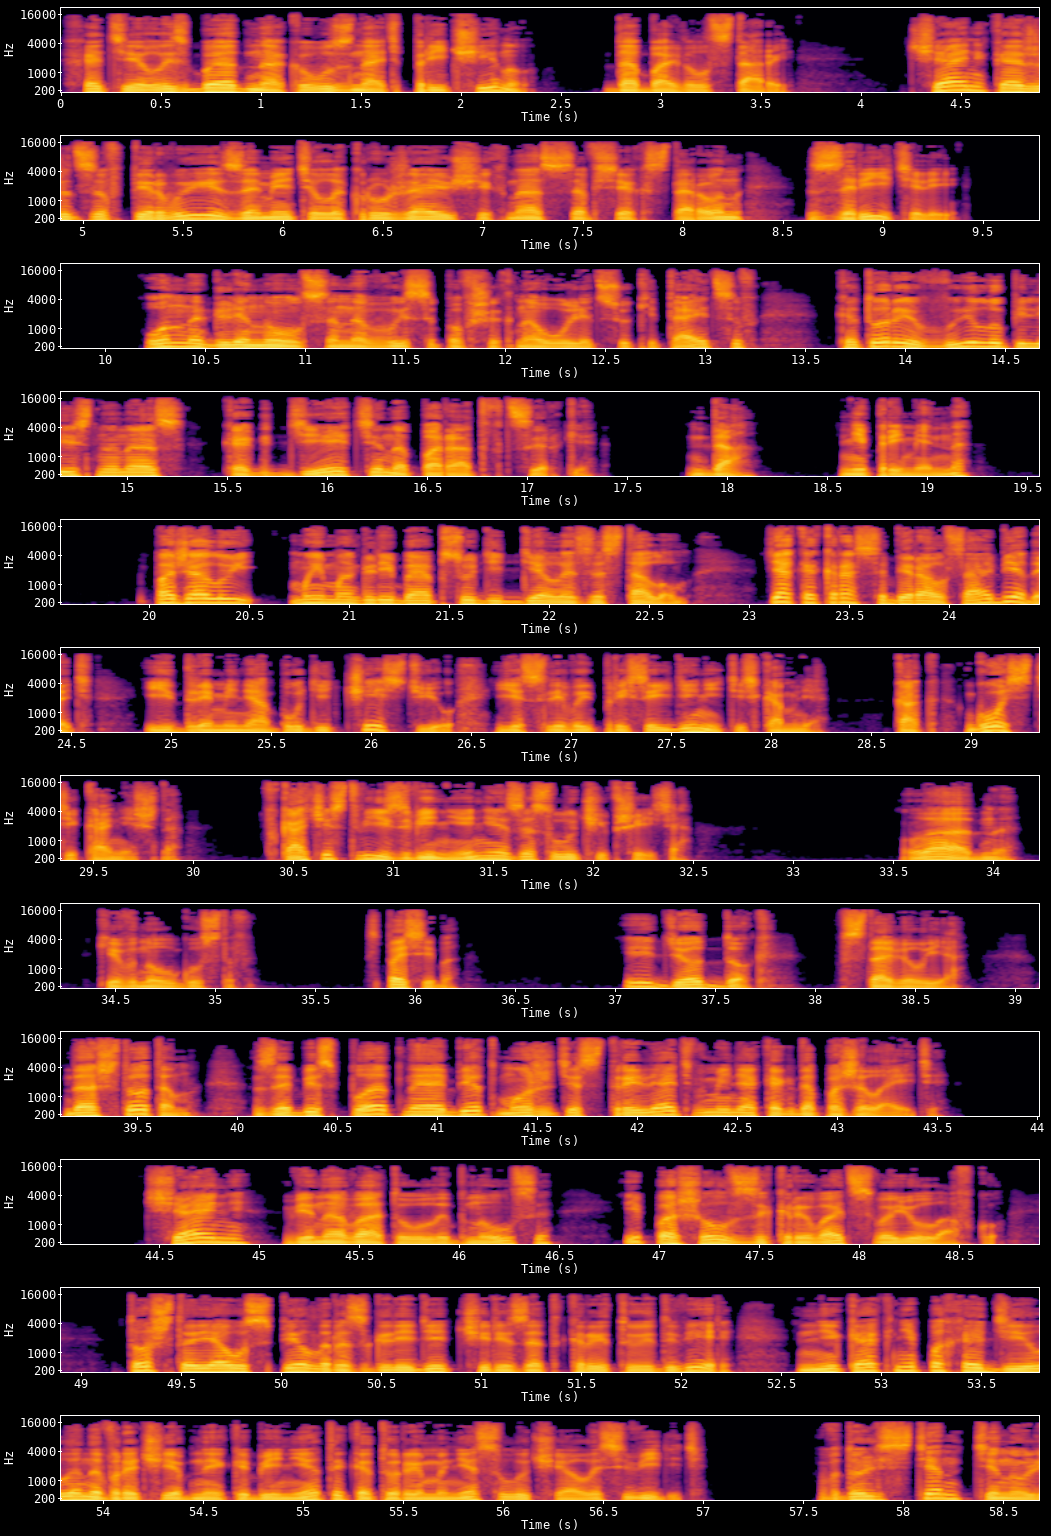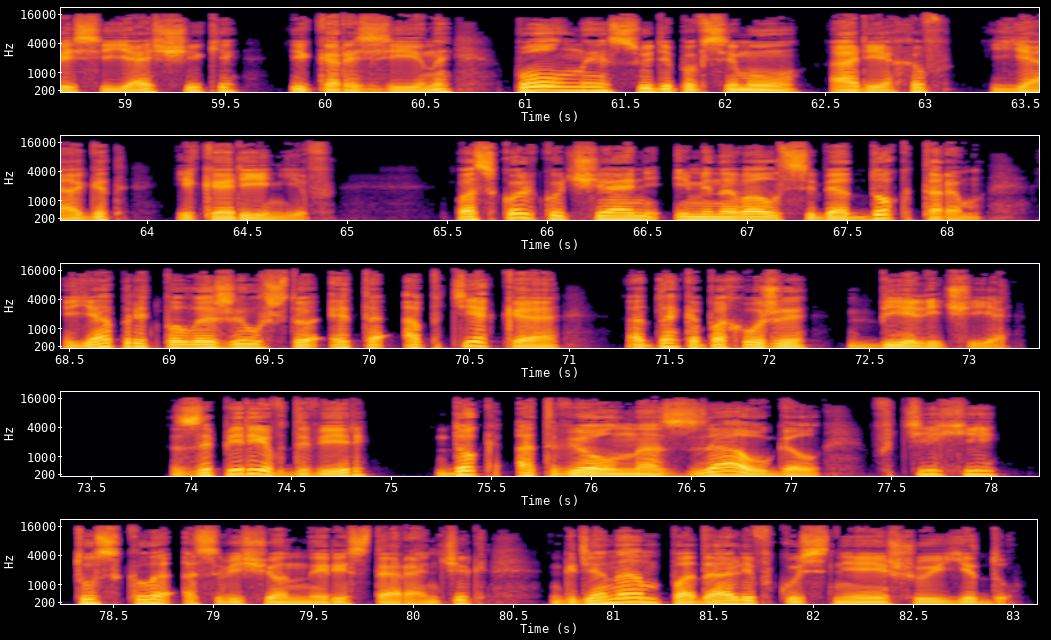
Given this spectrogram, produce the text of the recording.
«Хотелось бы, однако, узнать причину», — добавил старый. Чань, кажется, впервые заметил окружающих нас со всех сторон зрителей, он наглянулся на высыпавших на улицу китайцев, которые вылупились на нас, как дети на парад в цирке. «Да, непременно. Пожалуй, мы могли бы обсудить дело за столом. Я как раз собирался обедать, и для меня будет честью, если вы присоединитесь ко мне. Как гости, конечно, в качестве извинения за случившееся». «Ладно», — кивнул Густав. «Спасибо». «Идет, док», — вставил я. Да что там, за бесплатный обед можете стрелять в меня, когда пожелаете. Чань виновато улыбнулся и пошел закрывать свою лавку. То, что я успел разглядеть через открытую дверь, никак не походило на врачебные кабинеты, которые мне случалось видеть. Вдоль стен тянулись ящики и корзины, полные, судя по всему, орехов, ягод и кореньев. Поскольку Чань именовал себя доктором, я предположил, что это аптека, однако, похоже, беличья. Заперев дверь, док отвел нас за угол в тихий, тускло освещенный ресторанчик, где нам подали вкуснейшую еду.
